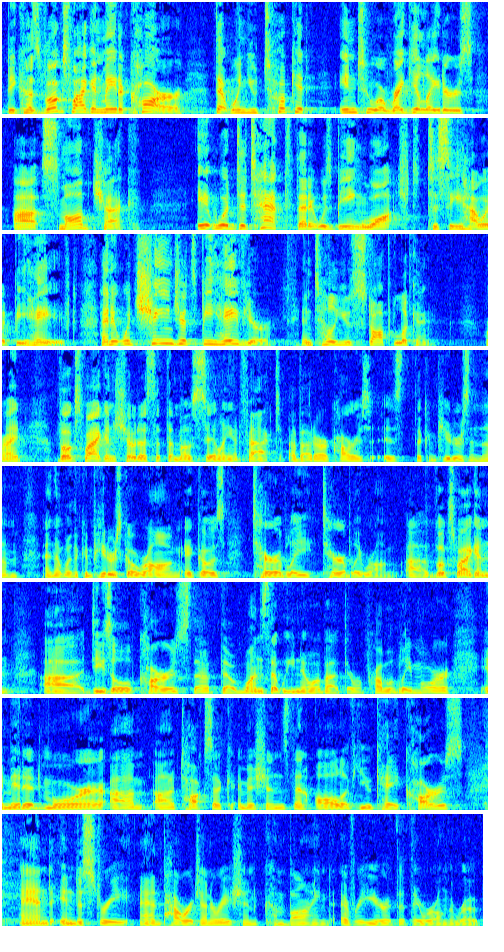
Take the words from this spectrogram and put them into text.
because Volkswagen made a car that when you took it into a regulator's uh, smog check, it would detect that it was being watched to see how it behaved. And it would change its behavior until you stopped looking, right? Volkswagen showed us that the most salient fact about our cars is the computers in them, and that when the computers go wrong, it goes terribly, terribly wrong. Uh, Volkswagen uh, diesel cars, the, the ones that we know about, there were probably more, emitted more um, uh, toxic emissions than all of UK cars and industry and power generation combined every year that they were on the road.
